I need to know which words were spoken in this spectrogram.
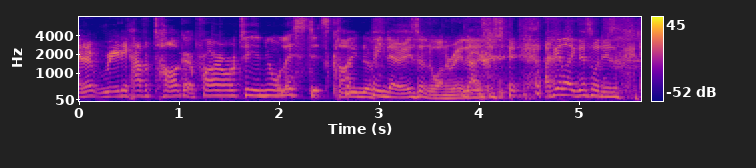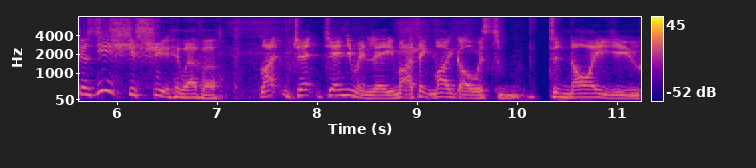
I don't really have a target priority in your list. It's kind of. I mean, there isn't one really. No. Just, I feel like this one is just just, just shoot whoever. Like gen- genuinely. my- I think my goal is to deny you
